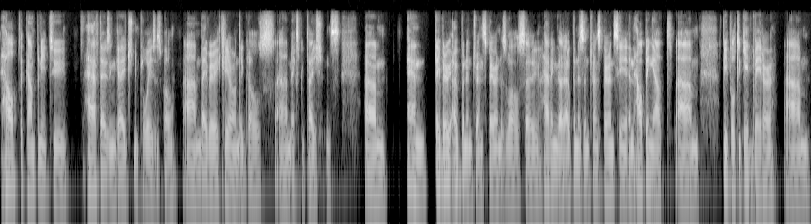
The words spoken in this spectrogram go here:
help the company to have those engaged employees as well. Um, they're very clear on their goals, um, expectations, um, and they're very open and transparent as well. So having that openness and transparency and helping out um, people to get better. Um,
